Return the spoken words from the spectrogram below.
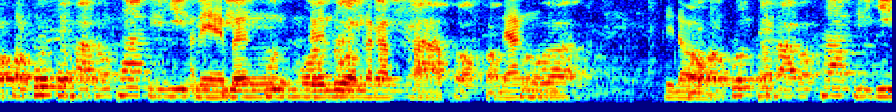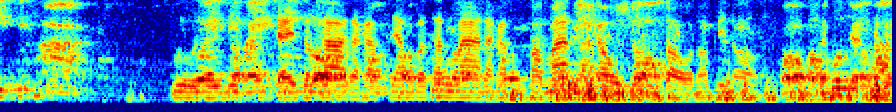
อขอบคุณเจ้าภาพทุกท่านที่ยี่สิบอันนี้เบิ่งโดยรวมนะครับภาพยังพี่น้องขอขอบคุณเจ้าภาพทุกท่านที่ยี่สิบห้าดูดีใจสัทธานะครับยังประทันมานะครับประมาณเก่าโมงเสาเนาะพี่น้องขอขอบคุณจะเจ้าเส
